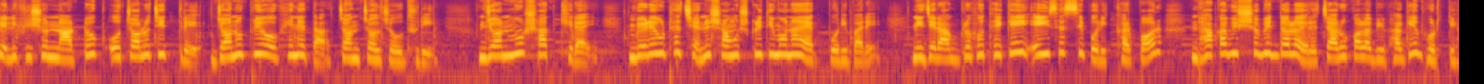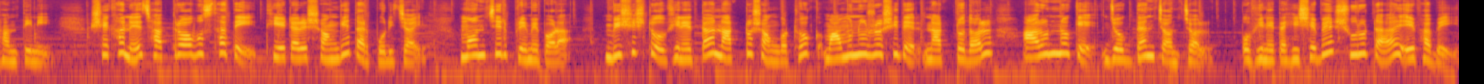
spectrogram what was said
টেলিভিশন নাটক ও চলচ্চিত্রে জনপ্রিয় অভিনেতা চঞ্চল চৌধুরী। জন্ম সাতক্ষীরায়। বেড়ে উঠেছেন সংস্কৃতিমনা এক পরিবারে। নিজের আগ্রহ থেকেই এইচএসসি পরীক্ষার পর ঢাকা বিশ্ববিদ্যালয়ের চারুকলা বিভাগে ভর্তি হন তিনি। সেখানে ছাত্র অবস্থাতেই থিয়েটারের সঙ্গে তার পরিচয়, মঞ্চের প্রেমে পড়া। বিশিষ্ট অভিনেতা, নাট্য সংগঠক মামুনুর রশিদের নাট্যদল আরণ্যকে যোগ দেন চঞ্চল। অভিনেতা হিসেবে শুরুটা এভাবেই।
